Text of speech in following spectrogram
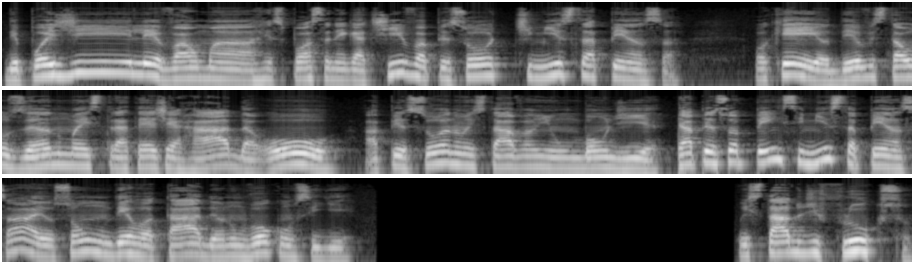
Depois de levar uma resposta negativa, a pessoa otimista pensa: ok, eu devo estar usando uma estratégia errada ou a pessoa não estava em um bom dia. Já a pessoa pessimista pensa, ah, eu sou um derrotado, eu não vou conseguir. O estado de fluxo,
